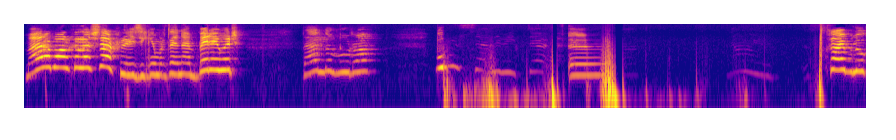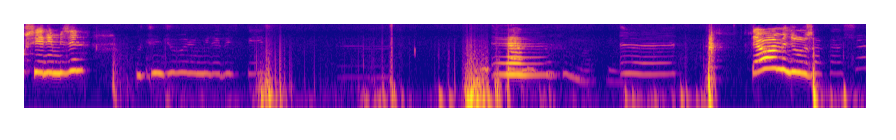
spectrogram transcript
Merhaba arkadaşlar. Crazy Gamer'dan ben Emir. Ben de Buğra. Bugün sizlerle birlikte e, Skyblock serimizin 3. bölümüyle birlikteyiz. E, e, devam ediyoruz arkadaşlar.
